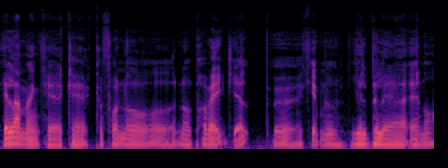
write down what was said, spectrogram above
Eller man kan, kan, kan få noget, noget privat hjælp øh, gennem hjælpelærer og andet.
